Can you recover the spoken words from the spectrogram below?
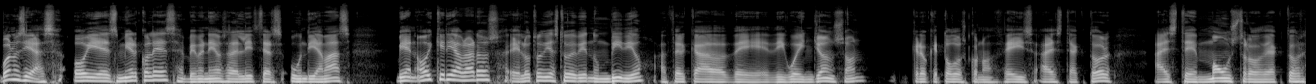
Buenos días, hoy es miércoles, bienvenidos a Lifters un día más. Bien, hoy quería hablaros, el otro día estuve viendo un vídeo acerca de Dwayne Johnson, creo que todos conocéis a este actor, a este monstruo de actor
